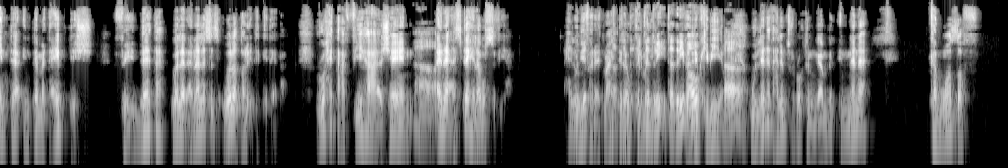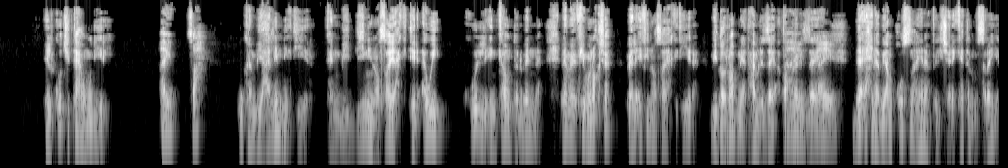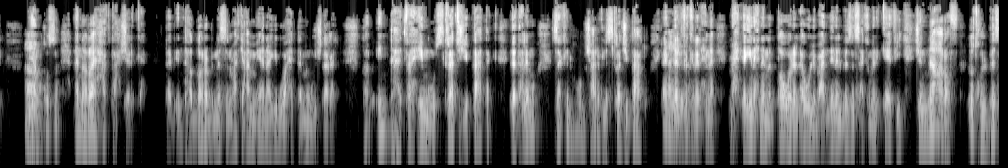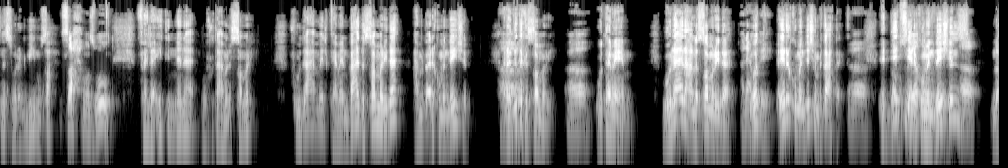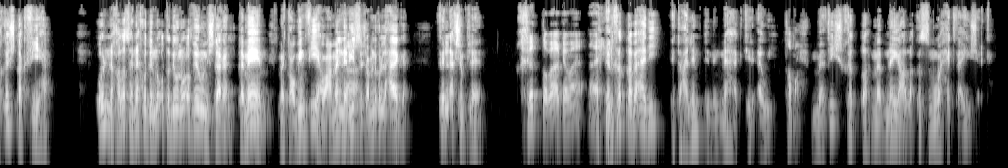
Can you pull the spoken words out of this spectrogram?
انت أنت ما تعبتش في ال data ولا ال analysis ولا طريقة الكتابة. روح اتعب فيها عشان آه أنا أستاهل أبص فيها. حلو ودي جدا. فرقت معايا آه، كتير قوي الكلمة تدريب تدريب تدريب كبير. آه. واللي أنا اتعلمته في بروكتر اند جامبل إن أنا كموظف ال coach بتاعي هو مديري. أيوه صح. وكان بيعلمني كتير كان بيديني نصايح كتير قوي كل encounter بينا. لما يبقى في مناقشة بلاقي فيه نصايح كتيرة. بيدربني أتعامل إزاي أفكر أيوة. إزاي. أيوه. ده إحنا بينقصنا هنا في الشركات المصرية. آه. بينقصنا. أنا رايح أفتح شركة. طب انت هتدرب الناس اللي معاك يا عم أنا هجيب واحد تمام ويشتغل. طب انت هتفهمه الاستراتيجي بتاعتك؟ ده تعلمه إذا كان هو مش عارف الاستراتيجي بتاعته. يعني ده أيوة. الفكرة اللي إحنا محتاجين إحنا نتطور الأول يبقى عندنا ال business acumen الكافي عشان نعرف ندخل ال business وراكبينه صح؟ صح مظبوط. فلقيت ان أنا المفروض اعمل السمري المفروض اعمل كمان بعد السمري ده اعمل بقى recommendation أنا آه. اديتك السمري آه. وتمام. بناء على السمري ده. هنعمل إيه؟ إيه ال recommendation بتاعتك؟ آه. اديتني recommendations؟ آه. ناقشتك فيها. قلنا خلاص هناخد النقطة دي والنقطه دي ونشتغل. تمام. متعوبين فيها وعملنا آه. research وعملنا كل حاجة. فين ال action plan خطة بقى كمان. الخطة بقى دي اتعلمت منها كتير قوي. طبعا. مفيش خطة مبنية على قسم واحد في أي شركة.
